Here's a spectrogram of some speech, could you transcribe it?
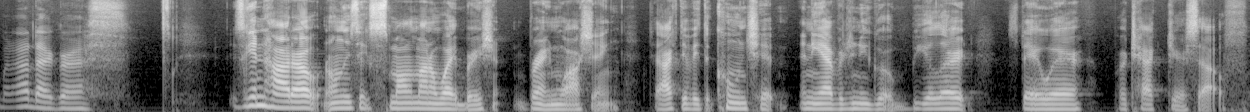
But I digress. It's getting hot out. It only takes a small amount of white bra- brainwashing to activate the coon chip in the average Negro. Be alert, stay aware, protect yourself.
